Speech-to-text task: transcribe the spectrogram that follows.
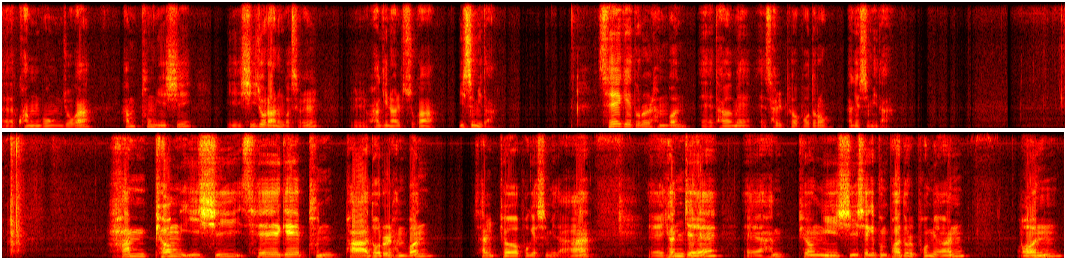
에, 광봉조가 한풍이시 이 시조라는 것을 에, 확인할 수가 있습니다. 세계도를 한번 에, 다음에 살펴보도록 하겠습니다. 한평이시 세계 분파도를 한번 살펴보겠습니다. 에, 현재 에, 한평이시 세계 분파도를 보면 언,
